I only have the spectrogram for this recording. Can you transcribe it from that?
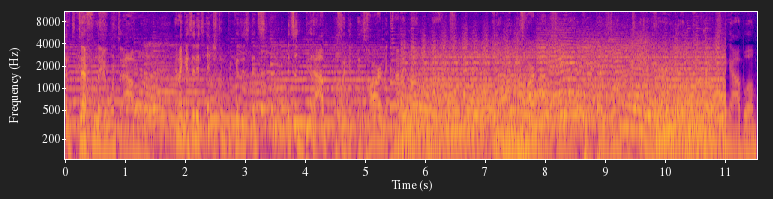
It's definitely a winter album, and like I said, it's interesting because it's it's it's a good album. It's like it, it's hard to kind of like not, you know, it's hard not to say like. It's, a very well album.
